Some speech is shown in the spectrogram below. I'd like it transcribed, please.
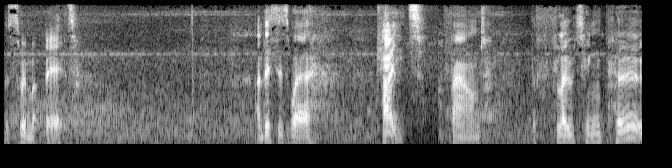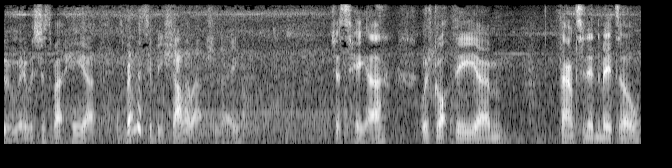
the swim up bit and this is where Kate found the floating poo. It was just about here. It's relatively shallow actually. Just here. We've got the um, fountain in the middle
